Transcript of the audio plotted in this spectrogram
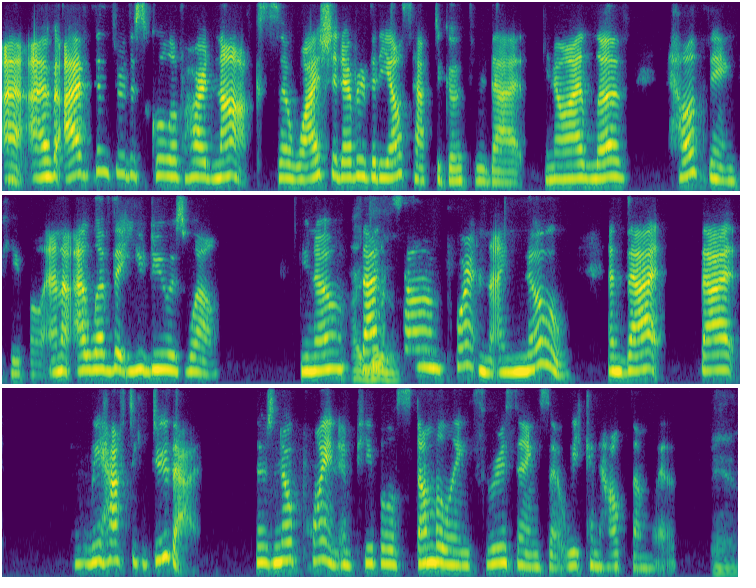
I, have i've been through the school of hard knocks so why should everybody else have to go through that you know i love helping people. And i, I love that you do as well. You know I that's do. so important. I know. And that that we have to do that. There's no point in people stumbling through things that we can help them with. Man.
